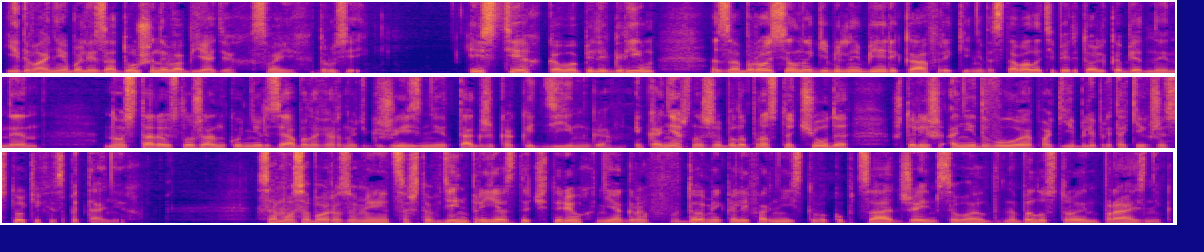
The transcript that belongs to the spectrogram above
едва не были задушены в объятиях своих друзей. Из тех, кого Пилигрим забросил на гибельный берег Африки, не доставала теперь только бедный Нэн. Но старую служанку нельзя было вернуть к жизни, так же, как и Динго. И, конечно же, было просто чудо, что лишь они двое погибли при таких жестоких испытаниях. Само собой разумеется, что в день приезда четырех негров в доме калифорнийского купца Джеймса Уэлдена был устроен праздник,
